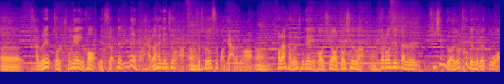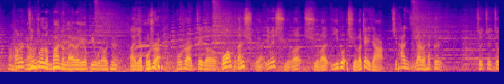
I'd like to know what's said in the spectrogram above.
呃，海伦就是成年以后也需要那那会儿海伦还年轻啊，嗯。就特修斯绑架的时候。嗯。后来海伦成年以后需要招亲了，啊需要招亲，但是提亲者就是特别特别多，当时几乎说怎么办，就来了一个比武招亲，呃，也不是，不是这个国王不敢许，因为许了许了一个许了这家，其他那几家就还跟，就就就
